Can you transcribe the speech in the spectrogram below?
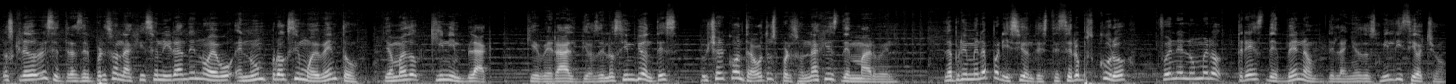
los creadores detrás del personaje se unirán de nuevo en un próximo evento llamado King in Black, que verá al dios de los simbiontes luchar contra otros personajes de Marvel. La primera aparición de este ser oscuro fue en el número 3 de Venom del año 2018,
